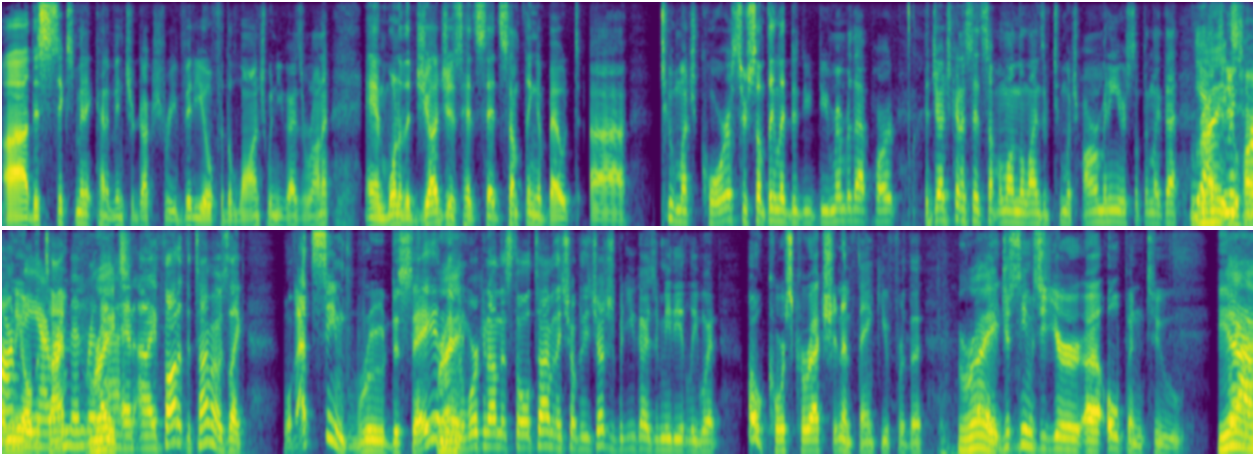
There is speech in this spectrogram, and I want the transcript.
uh, this six-minute kind of introductory video for the launch when you guys were on it, and one of the judges had said something about. Uh, too much chorus or something that. Do you, do you remember that part? The judge kind of said something along the lines of too much harmony or something like that. Yeah, Right. too much harmony all the I time. remember Right. that. And, and I thought at the time, I was like, well, that seemed rude to say. And they've been working on this the whole time, and they show up to these judges, but you guys immediately went, oh, course correction, and thank you for the. Right. It just seems that you're uh, open to. Yeah, Yeah. I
